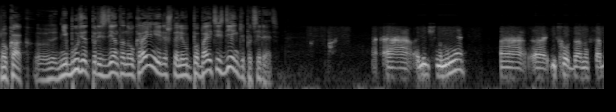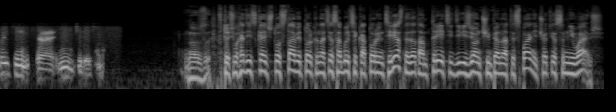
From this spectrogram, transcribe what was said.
Ну как? Не будет президента на Украине или что? Или вы побоитесь деньги потерять? А, лично мне исход данных событий а, не интересен. Ну, то есть вы хотите сказать, что ставит только на те события, которые интересны, да, там третий дивизион чемпионат Испании, что-то я сомневаюсь.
